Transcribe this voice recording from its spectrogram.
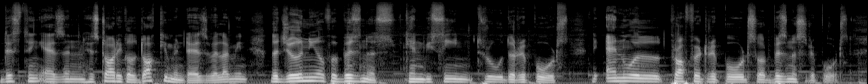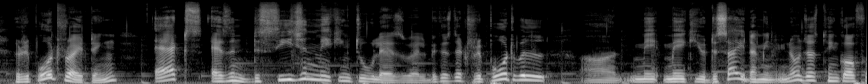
this thing as an historical document as well. I mean the journey of a business can be seen through the reports the annual profit reports or business reports. Report writing acts as a decision making tool as well because that report will uh, may, make you decide. I mean you know just think of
